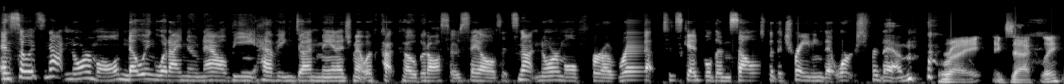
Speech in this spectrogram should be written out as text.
and so it's not normal knowing what I know now, being having done management with Cutco, but also sales. It's not normal for a rep to schedule themselves for the training that works for them. right, exactly.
